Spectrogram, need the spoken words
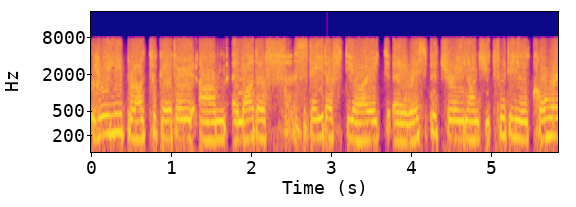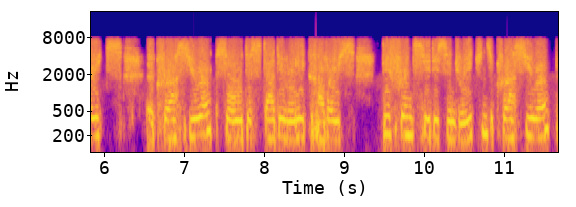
really brought together um, a lot of state-of-the-art uh, respiratory longitudinal cohorts across Europe. So the study really covers different cities and regions across Europe.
